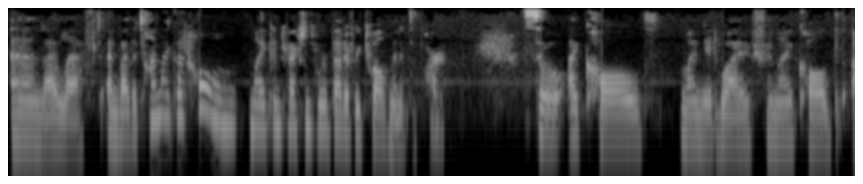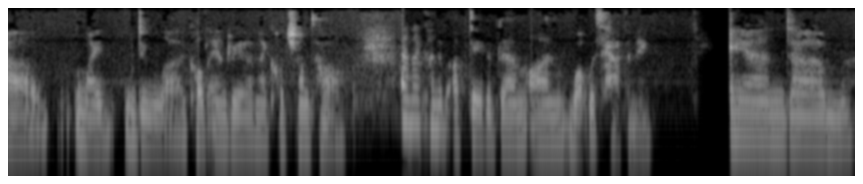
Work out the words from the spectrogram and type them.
And I left. And by the time I got home, my contractions were about every 12 minutes apart. So I called my midwife and I called uh, my doula. I called Andrea and I called Chantal, and I kind of updated them on what was happening. And um,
